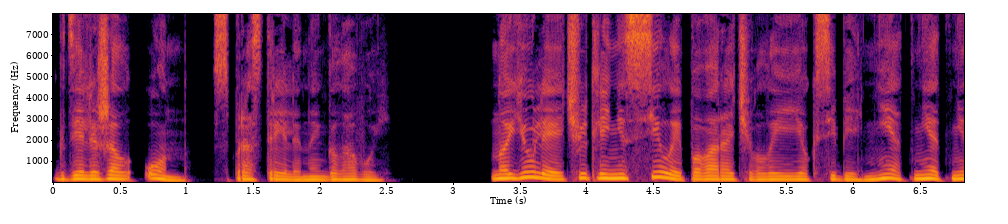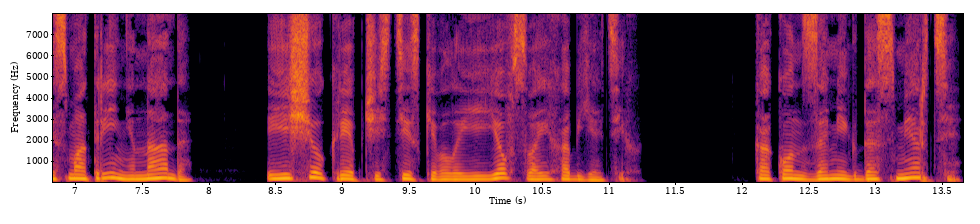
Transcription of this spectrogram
где лежал он с простреленной головой. Но Юлия чуть ли не с силой поворачивала ее к себе. «Нет, нет, не смотри, не надо!» И еще крепче стискивала ее в своих объятиях. Как он за миг до смерти...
